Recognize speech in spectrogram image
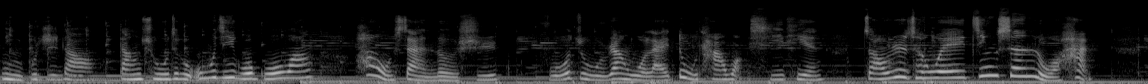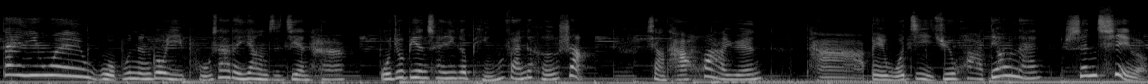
你不知道当初这个乌鸡国国王。好善乐施，佛祖让我来渡他往西天，早日成为金身罗汉。但因为我不能够以菩萨的样子见他，我就变成一个平凡的和尚，向他化缘。他被我几句话刁难，生气了，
